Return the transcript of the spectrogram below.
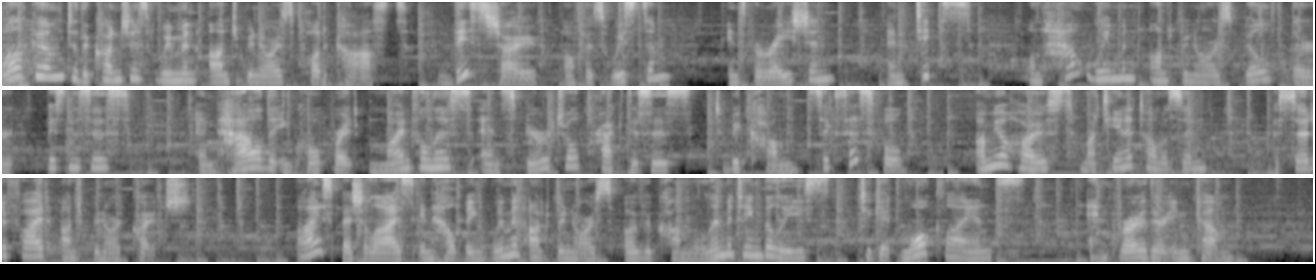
Welcome to the Conscious Women Entrepreneurs podcast. This show offers wisdom, inspiration, and tips on how women entrepreneurs build their businesses and how they incorporate mindfulness and spiritual practices to become successful. I'm your host, Martine Thomassen, a certified entrepreneur coach. I specialize in helping women entrepreneurs overcome limiting beliefs to get more clients and grow their income.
